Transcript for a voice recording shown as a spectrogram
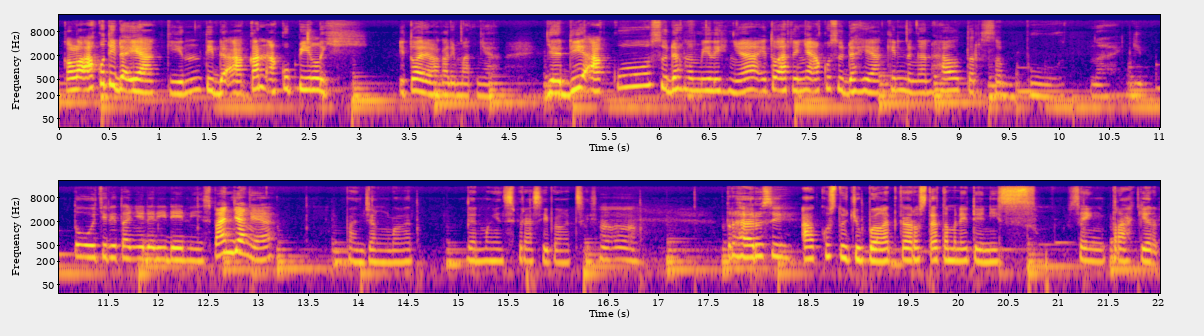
kalau aku tidak yakin tidak akan aku pilih. Itu adalah kalimatnya jadi aku sudah memilihnya itu artinya aku sudah yakin dengan hal tersebut. Nah gitu ceritanya dari Denis. Panjang ya? Panjang banget dan menginspirasi banget sih. Heeh. terharu sih. Aku setuju banget karo statement Denis sing terakhir.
